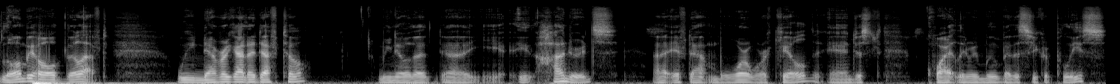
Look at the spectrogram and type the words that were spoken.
lo and behold, they left. We never got a death toll. We know that uh, hundreds uh, if not more, were killed and just quietly removed by the secret police.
